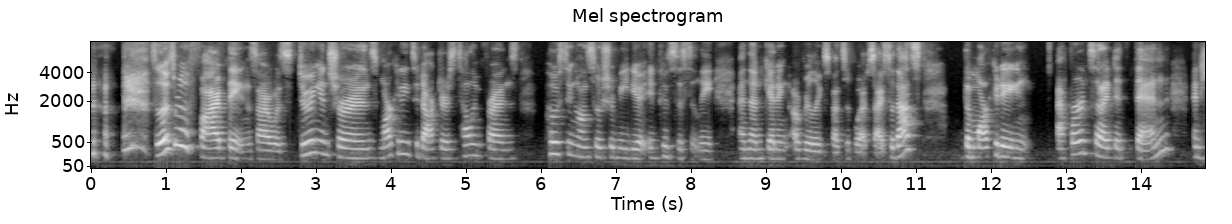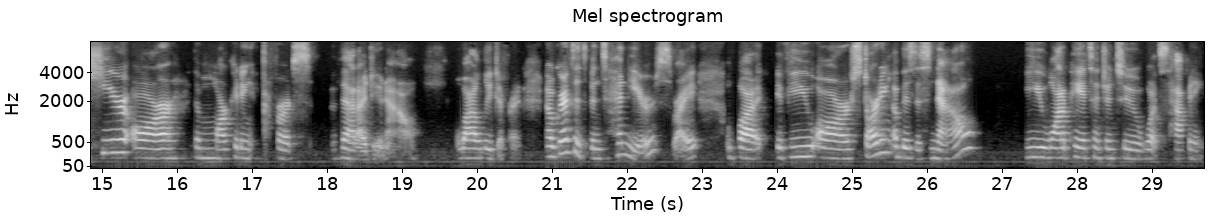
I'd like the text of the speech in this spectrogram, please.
so those were the five things I was doing insurance, marketing to doctors, telling friends, posting on social media inconsistently, and then getting a really expensive website. So that's the marketing efforts that I did then. And here are the marketing efforts that I do now. Wildly different. Now, granted, it's been 10 years, right? But if you are starting a business now, you want to pay attention to what's happening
